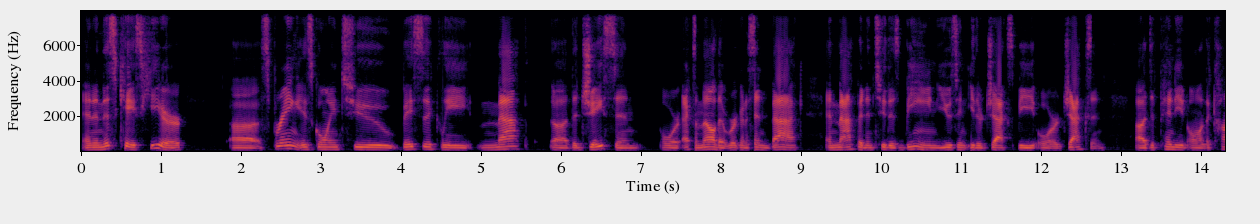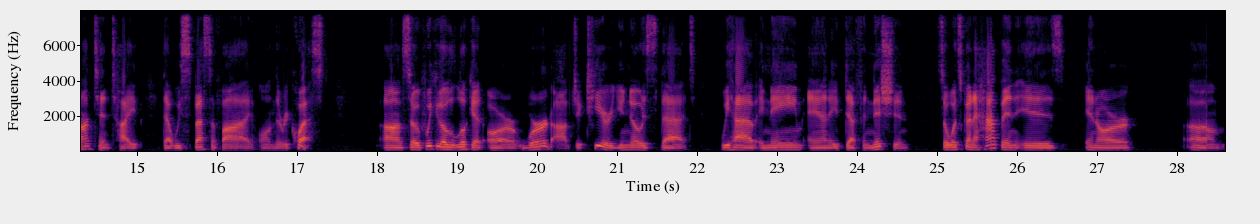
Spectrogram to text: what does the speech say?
And in this case here, uh, Spring is going to basically map uh, the JSON or XML that we're going to send back and map it into this bean using either JAXB or Jackson uh, depending on the content type that we specify on the request. Uh, so if we go look at our Word object here, you notice that we have a name and a definition. So what's going to happen is in our um,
